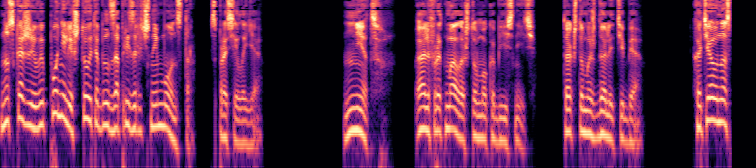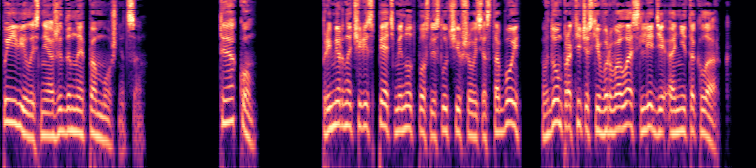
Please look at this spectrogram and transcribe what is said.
Но скажи, вы поняли, что это был за призрачный монстр?» — спросила я. «Нет, Альфред мало что мог объяснить, так что мы ждали тебя. Хотя у нас появилась неожиданная помощница». «Ты о ком?» Примерно через пять минут после случившегося с тобой в дом практически ворвалась леди Анита Кларк.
